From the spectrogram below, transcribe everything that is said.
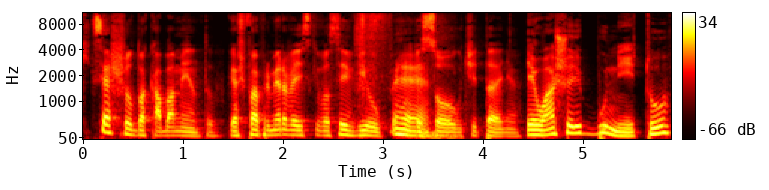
que, que você achou do acabamento? Porque acho que foi a primeira vez que você viu é, pessoa, o titânio. Eu acho ele bonito.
